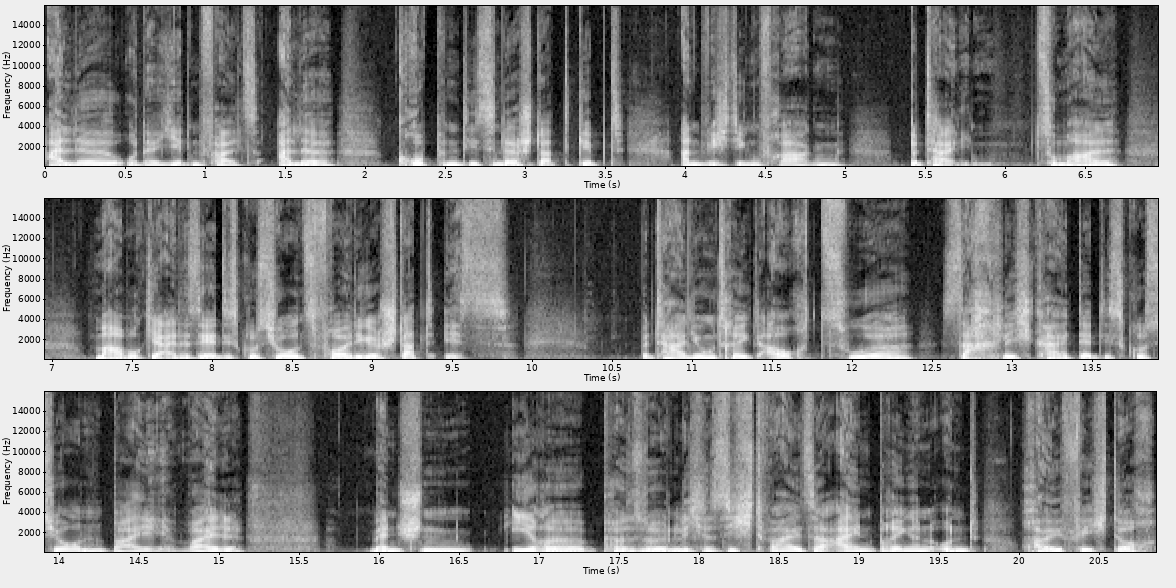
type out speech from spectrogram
alle oder jedenfalls alle Gruppen, die es in der Stadt gibt, an wichtigen Fragen beteiligen. Zumal Marburg ja eine sehr diskussionsfreudige Stadt ist. Beteiligung trägt auch zur Sachlichkeit der Diskussion bei, weil Menschen ihre persönliche Sichtweise einbringen und häufig doch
